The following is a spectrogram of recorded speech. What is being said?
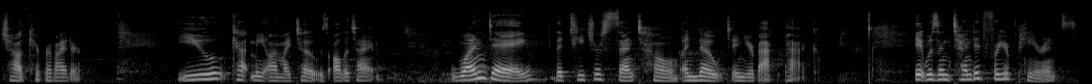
child care provider. You kept me on my toes all the time. One day, the teacher sent home a note in your backpack. It was intended for your parents,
